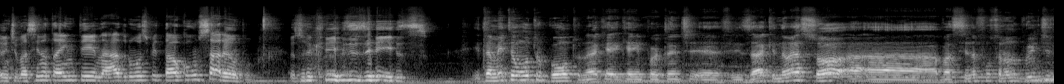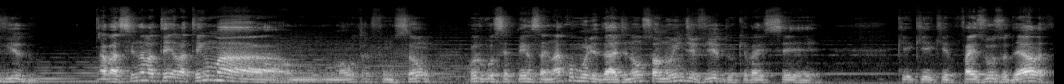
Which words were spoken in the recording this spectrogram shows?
anti-vacina está internado no hospital com sarampo. Eu só queria dizer isso. E também tem um outro ponto né, que, é, que é importante é, frisar, que não é só a, a vacina funcionando para o indivíduo. A vacina ela tem, ela tem uma, uma outra função quando você pensa na comunidade, não só no indivíduo que vai ser que, que, que faz uso dela,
